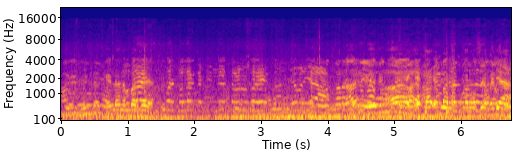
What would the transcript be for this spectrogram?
કેટલા નંબર છે? કેટલા નંબર લખવાનો છે ભૈયા?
